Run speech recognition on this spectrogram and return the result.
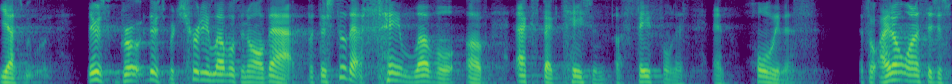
Yes, there's, growth, there's maturity levels and all that, but there's still that same level of expectations of faithfulness and holiness. And so I don't want us to just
